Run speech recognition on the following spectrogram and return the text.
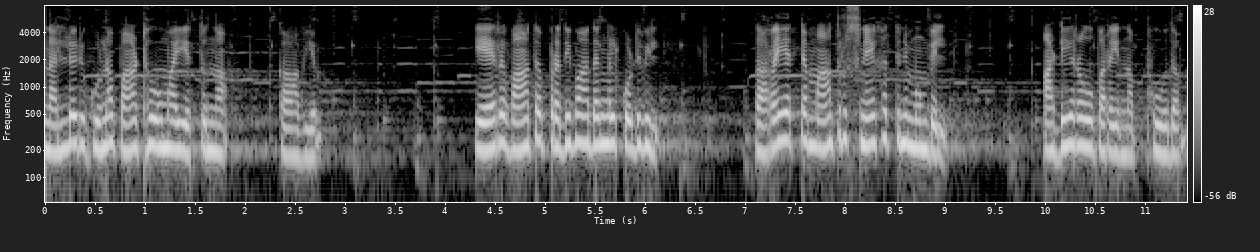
നല്ലൊരു ഗുണപാഠവുമായി എത്തുന്ന കാവ്യം. ഏറെ വാദപ്രതിവാദങ്ങൾക്കൊടുവിൽ കറയറ്റ മാതൃസ്നേഹത്തിന് മുമ്പിൽ അടിയറവ് പറയുന്ന ഭൂതം.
